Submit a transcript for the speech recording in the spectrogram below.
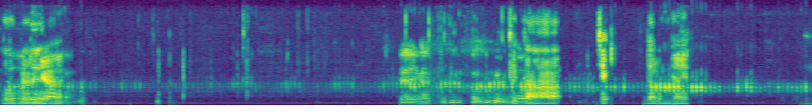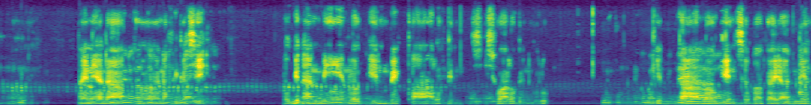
Loadernya kita cek dalamnya ya ini ada eh, navigasi login admin login BK login siswa login guru. Kita login sebagai admin.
